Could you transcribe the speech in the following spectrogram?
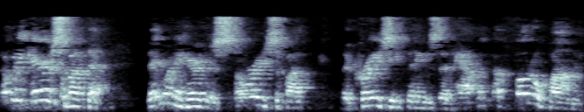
Nobody cares about that. They want to hear the stories about the crazy things that happened, the photo bombing.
